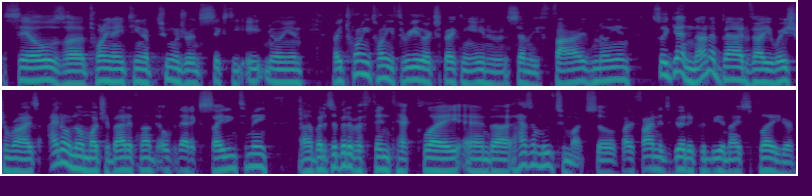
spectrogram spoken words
uh, sales 2019 of 268 million. By 2023, they're expecting 875 million. So again, not a bad valuation rise. I don't know much about it. It's not that exciting to me, uh, but it's a bit of a fintech play and uh, it hasn't moved too much. So if I find it's good, it could be a nice play here.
